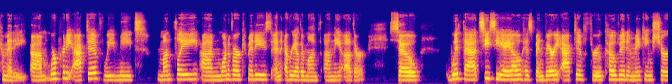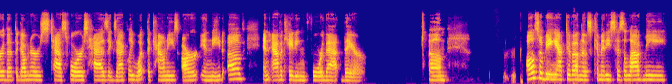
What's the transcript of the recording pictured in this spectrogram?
Committee. Um, we're pretty active. We meet monthly on one of our committees and every other month on the other. So with that, CCAO has been very active through COVID in making sure that the governor's task force has exactly what the counties are in need of and advocating for that there. Um, also being active on those committees has allowed me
